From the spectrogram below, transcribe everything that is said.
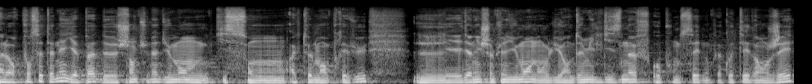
Alors pour cette année, il n'y a pas de championnats du monde qui sont actuellement prévus. Les derniers championnats du monde ont eu lieu en 2019 au Ponce, donc à côté d'Angers.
